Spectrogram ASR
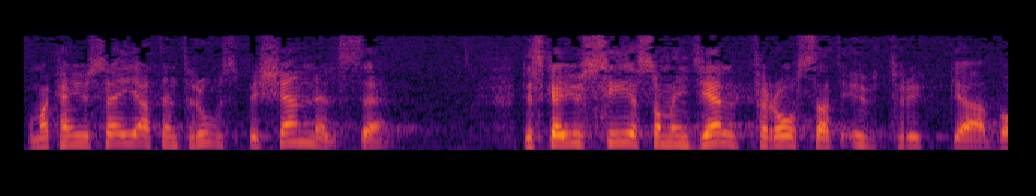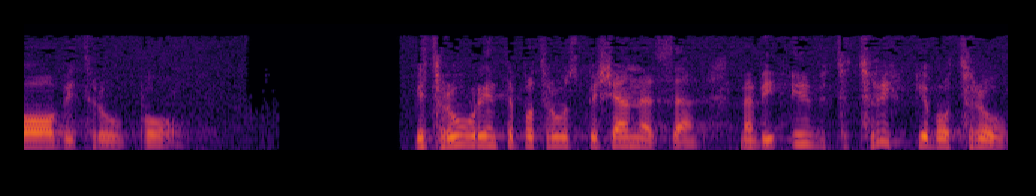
Och man kan ju säga att en trosbekännelse, det ska ju ses som en hjälp för oss att uttrycka vad vi tror på. Vi tror inte på trosbekännelsen, men vi uttrycker vår tro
